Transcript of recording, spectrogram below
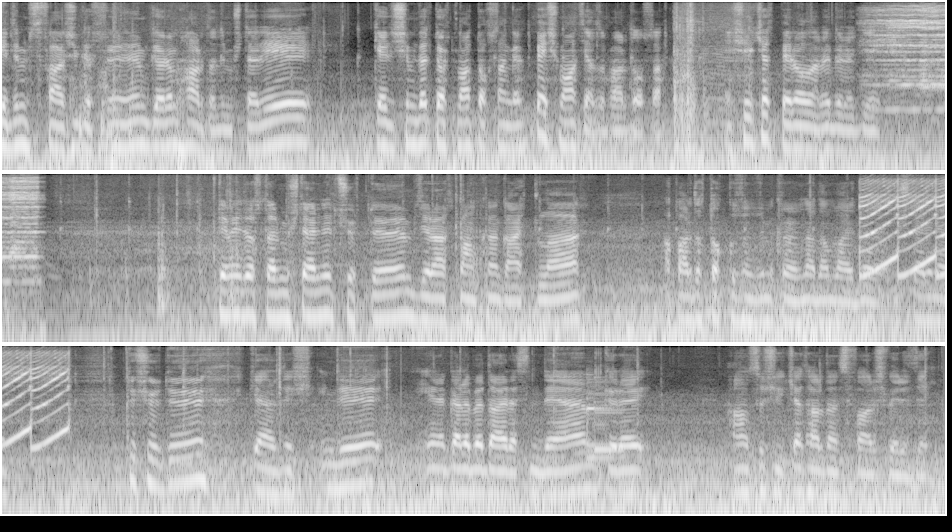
gedim sifarişi götürüm, görüm hardadır müştəri. Gedişimdə 4 manat 90 qəpik, 5 manat yazıb harda olsa. Yəni şirkət belə olar, belə deyək. Demək dostlar, müştərini düşürtdüm. Ziraat bankına qayıtdılar. Apardıq 9-cu mikrorayonda adam var idi. Düşürdük, gəldik. İndi yenə qələbə dairəsindəyəm. Görək hansı şirkət hardan sifariş verəcək.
